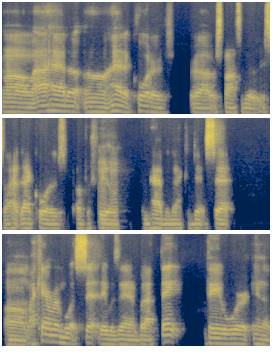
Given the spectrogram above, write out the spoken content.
Um, I had a uh, I had a quarters uh, responsibility, so I had that quarters of the field mm-hmm. and having that condensed set. Um, I can't remember what set they was in, but I think they were in a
